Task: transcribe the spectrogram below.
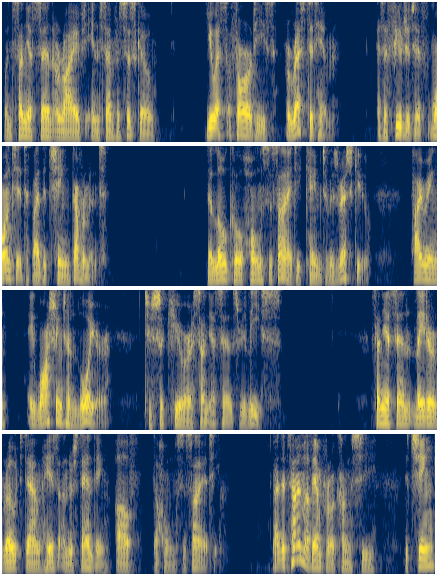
when Sun Yat sen arrived in San Francisco, U.S. authorities arrested him as a fugitive wanted by the Qing government. The local Hong Society came to his rescue, hiring a Washington lawyer to secure Sun Yat sen's release. Sun Yat sen later wrote down his understanding of the Hong Society. By the time of Emperor Kangxi, the Qing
